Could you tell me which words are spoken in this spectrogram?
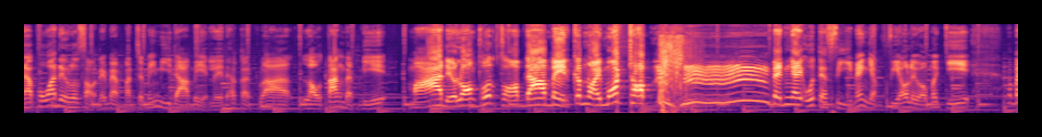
นะ เพราะว่าเดโนเสาร์ในแบบมันจะไม่มีดาเมจเลยถ้าเกิดว่าเราตั้งแบบนี้ มาเดี๋ยวลองทดสอบดาเมจกันหน่อยมดช็อป เป็นไงโอ้แต่สีแม่งอย่างเฟี้ยวเลยวะเมื่อกี้ทำไม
